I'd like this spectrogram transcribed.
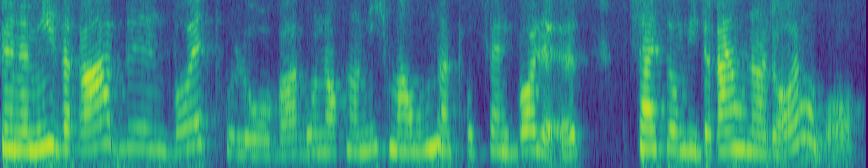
für einen miserablen Wollpullover, wo noch, noch nicht mal 100% Wolle ist, bezahlt so irgendwie 300 Euro.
